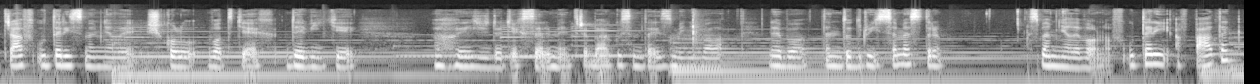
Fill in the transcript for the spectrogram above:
třeba v úterý jsme měli školu od těch devíti, ježíš, do těch sedmi třeba, jak už jsem tady zmiňovala. Nebo tento druhý semestr jsme měli volno v úterý a v pátek,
